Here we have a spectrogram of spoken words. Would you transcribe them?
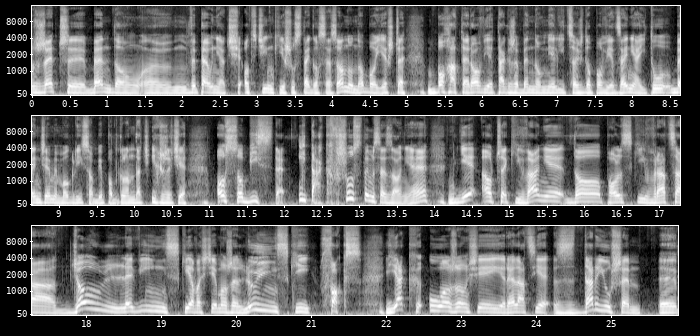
y, rzeczy będą y, wypełniać odcinki szóstego sezonu, no bo jeszcze bohaterowie także będą mieli coś do powiedzenia i tu będziemy mogli sobie podglądać ich życie osobiste. I tak, w szóstym sezonie nieoczekiwanie do Polski wraca Joe Lewiński, a właściwie może Luiński Fox. Jak ułożą się jej relacje z Dariuszem y,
